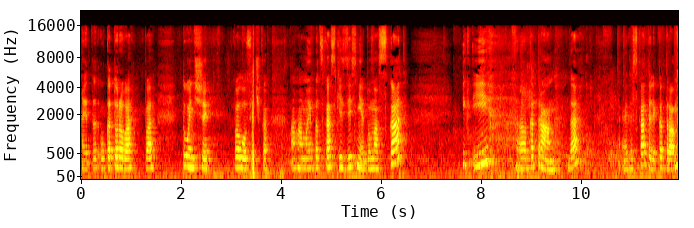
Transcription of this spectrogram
Это у которого потоньше полосочка. Ага, мои подсказки здесь нет. У нас скат и, и э, катран, да? Или скат, или катран.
